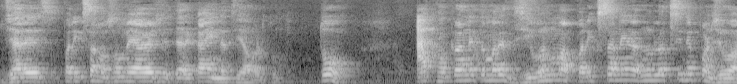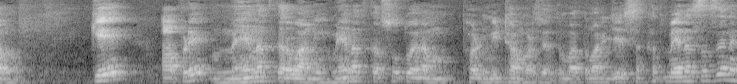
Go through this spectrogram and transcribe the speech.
જ્યારે પરીક્ષાનો સમય આવે છે, ત્યારે કાંઈ નથી આવડતું. તો આ ફકરાને તમારે જીવનમાં પરીક્ષાને અનુલક્ષીને પણ જોવાનું કે આપણે મહેનત કરવાની. મહેનત કરશો તો એના ફળ મીઠા મળશે. તમારે તમારી જે સખત મહેનત હશે ને,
